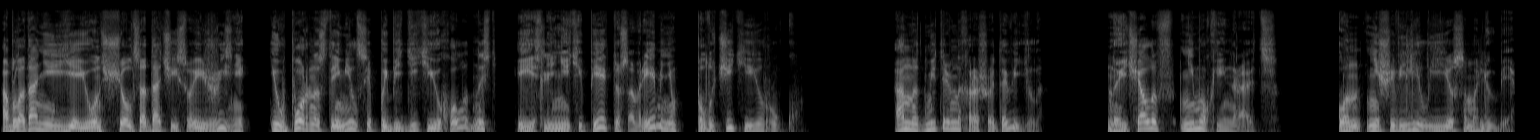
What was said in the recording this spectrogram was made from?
Обладание ею он счел задачей своей жизни и упорно стремился победить ее холодность и, если не теперь, то со временем получить ее руку. Анна Дмитриевна хорошо это видела. Но Ичалов не мог ей нравиться. Он не шевелил ее самолюбие.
